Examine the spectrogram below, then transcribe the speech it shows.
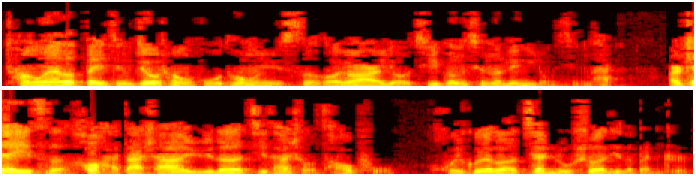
成为了北京旧城胡同与四合院有机更新的另一种形态。而这一次，后海大鲨鱼的吉他手曹普回归了建筑设计的本质，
